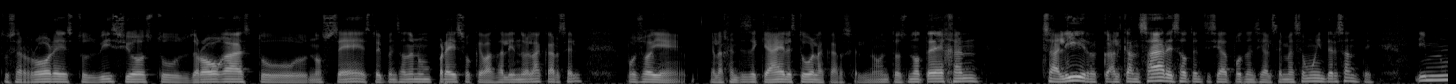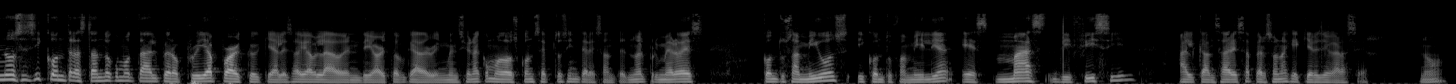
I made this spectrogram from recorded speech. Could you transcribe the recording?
tus errores, tus vicios, tus drogas, tu, no sé, estoy pensando en un preso que va saliendo de la cárcel, pues oye, la gente dice que, ah, él estuvo en la cárcel, ¿no? Entonces no te dejan salir, alcanzar esa autenticidad potencial, se me hace muy interesante. Y no sé si contrastando como tal, pero Priya Parker, que ya les había hablado en The Art of Gathering, menciona como dos conceptos interesantes, ¿no? El primero es, con tus amigos y con tu familia es más difícil alcanzar esa persona que quieres llegar a ser, ¿no?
